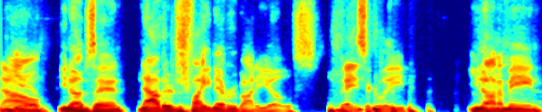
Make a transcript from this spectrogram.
Now, Yeah. you know what I'm saying? Now they're just fighting everybody else, basically. You know what I mean?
